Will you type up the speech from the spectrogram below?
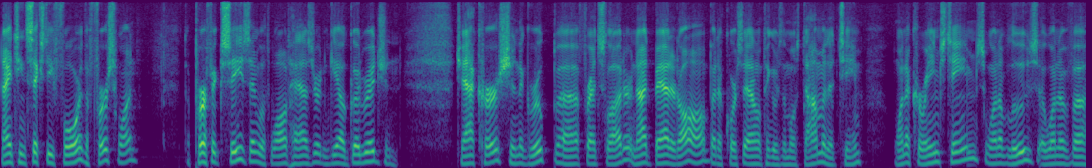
1964, the first one the perfect season with Walt Hazzard and Gail Goodrich and Jack Hirsch in the group. Uh, Fred Slaughter, not bad at all, but of course I don't think it was the most dominant team. one of Kareem's teams, one of Lou's, uh, one of uh,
